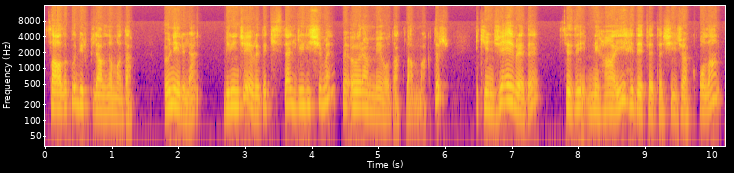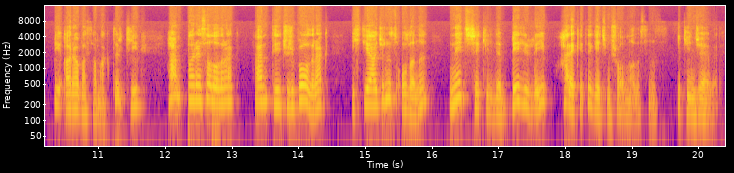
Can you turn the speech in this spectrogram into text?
Sağlıklı bir planlamada önerilen birinci evrede kişisel gelişime ve öğrenmeye odaklanmaktır. İkinci evrede sizi nihai hedefe taşıyacak olan bir ara basamaktır ki hem parasal olarak hem tecrübe olarak ihtiyacınız olanı net şekilde belirleyip harekete geçmiş olmalısınız ikinci evrede.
